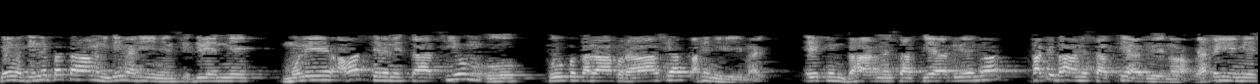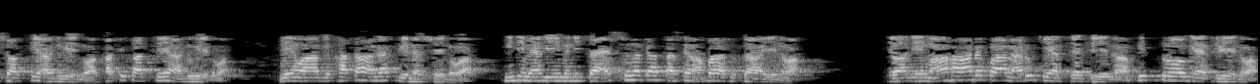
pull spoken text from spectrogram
මේව දිනපතාම නිදි මැරීමෙන් සිදුවෙන්නේ මොලේ අවශ්‍ය වෙන නිසා සියුම් වූ රූප කලාප රාශියක් අහිමි වීමයි. ඒකෙන් ධාරණ ශක්තිය අඩු වෙනවා, ප්‍රතිභාන ශක්තිය අඩු වෙනවා, යැපීමේ ශක්තිය අඩු වෙනවා, කටිකත්වය අඩු වෙනවා. මේ වාගේ කතාවක් වෙනස් වෙනවා. නිදි මැරීම නිසා ඇස්වලට අස අපහසුතා එනවා. ඒ වගේම ආහාර පාන අරුචියක් ඇති වෙනවා, පිත් රෝග ඇති වෙනවා.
